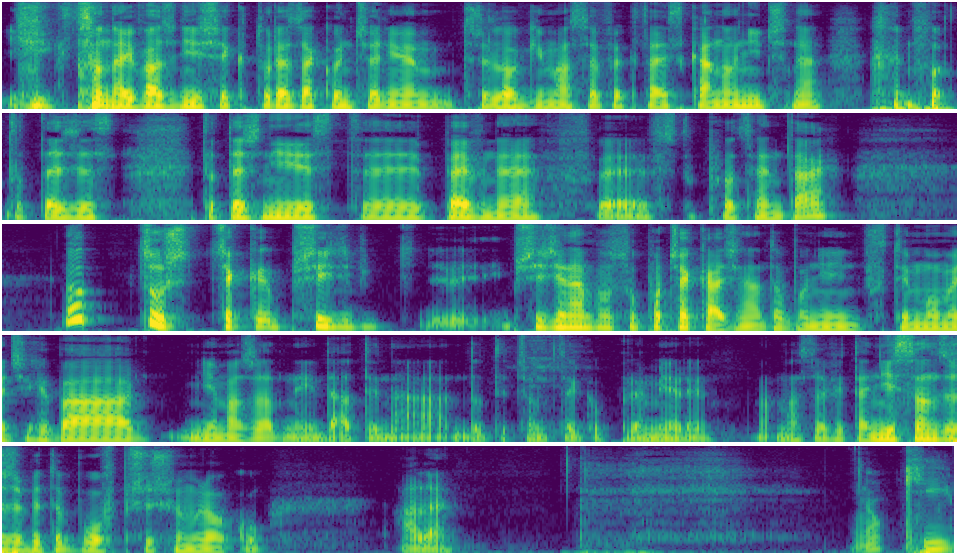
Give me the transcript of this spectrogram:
i co najważniejsze, które zakończeniem trylogii Mass Effecta jest kanoniczne, bo to też jest, to też nie jest e, pewne w, w 100%. No cóż, czeka, przyjdzie, przyjdzie nam po prostu poczekać na to, bo nie, w tym momencie chyba nie ma żadnej daty na dotyczącego premiery Mass Effecta. Nie sądzę, żeby to było w przyszłym roku, ale Okej.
